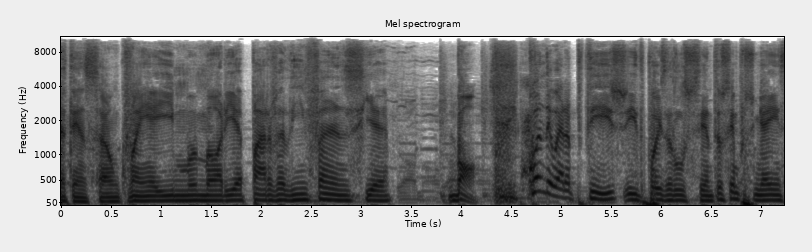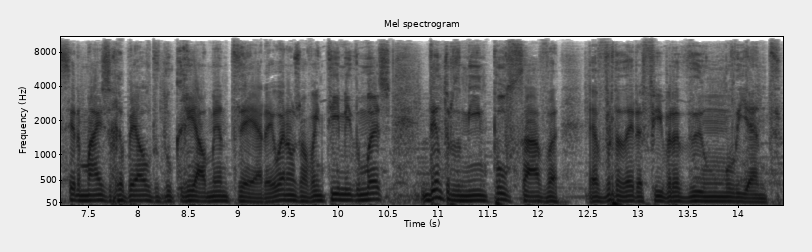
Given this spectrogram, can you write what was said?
Atenção que vem aí memória parva de infância. Bom, quando eu era petis e depois adolescente, eu sempre sonhei em ser mais rebelde do que realmente era. Eu era um jovem tímido, mas dentro de mim pulsava a verdadeira fibra de um meliante.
